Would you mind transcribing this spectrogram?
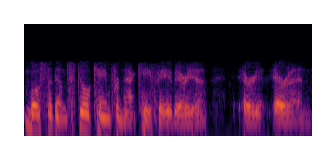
most of them still came from that kayfabe area area era, and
